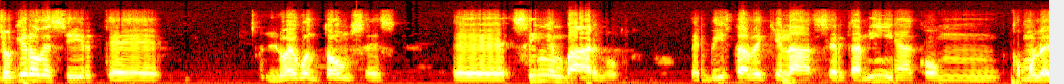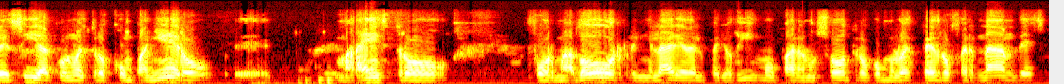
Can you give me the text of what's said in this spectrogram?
Yo quiero decir que luego entonces, eh, sin embargo, en vista de que la cercanía con, como le decía, con nuestros compañeros, eh, maestro, formador en el área del periodismo para nosotros, como lo es Pedro Fernández,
